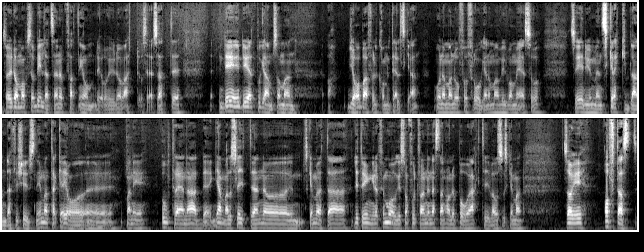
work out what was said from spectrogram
så har ju de också bildat sig en uppfattning om det och hur det har varit. Och så, här, så att eh, det, det är ett program som man, ja, jag bara fullkomligt älskar. Och när man då får frågan om man vill vara med så, så är det ju med en skräckblandad förtjusning man tackar ja. Eh, man är otränad, gammal och sliten och ska möta lite yngre förmågor som fortfarande nästan håller på och är aktiva och så ska man så har ju oftast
